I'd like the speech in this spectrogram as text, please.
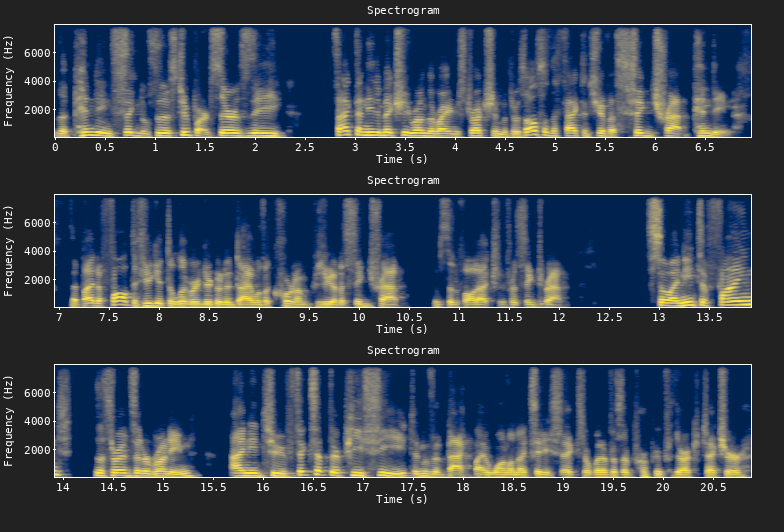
the pending signal. So there's two parts. There's the fact I need to make sure you run the right instruction, but there's also the fact that you have a SIG trap pending. That by default, if you get delivered, you're going to die with a core because you got a SIG trap. It's the default action for SIG trap. So I need to find the threads that are running. I need to fix up their PC to move it back by one on x86 or whatever's appropriate for their architecture.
